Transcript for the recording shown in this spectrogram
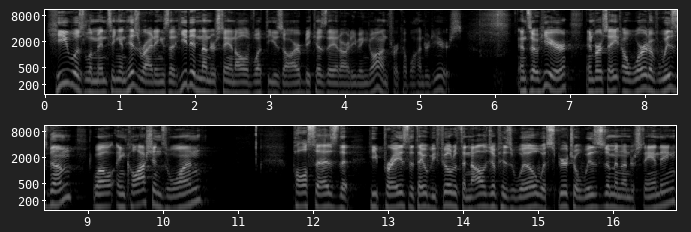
he was lamenting in his writings that he didn't understand all of what these are because they had already been gone for a couple hundred years. And so here in verse 8, a word of wisdom. Well, in Colossians 1, Paul says that he prays that they will be filled with the knowledge of his will, with spiritual wisdom and understanding,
